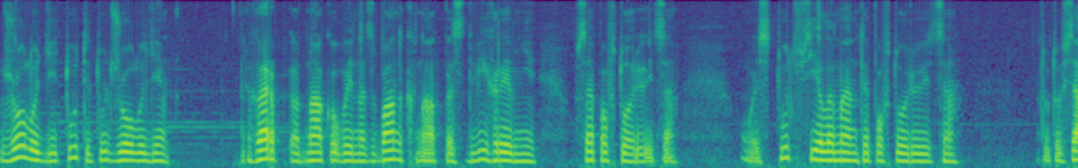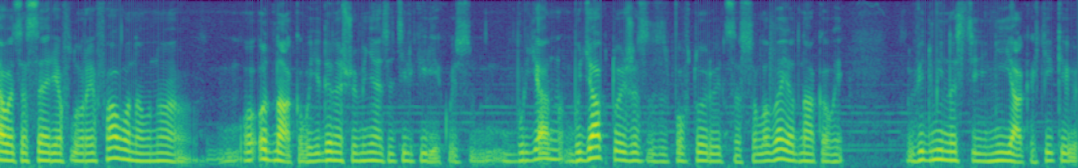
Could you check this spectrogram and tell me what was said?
Жолуді тут і тут жолуді. Герб однаковий, Нацбанк, надпис 2 гривні, все повторюється. Ось тут всі елементи повторюються. Тут вся оця серія флора і фауна, вона однакова. Єдине, що міняється тільки рік. Ось бур'ян, будяк той же повторюється, соловей однаковий. Відмінності ніяких, тільки,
